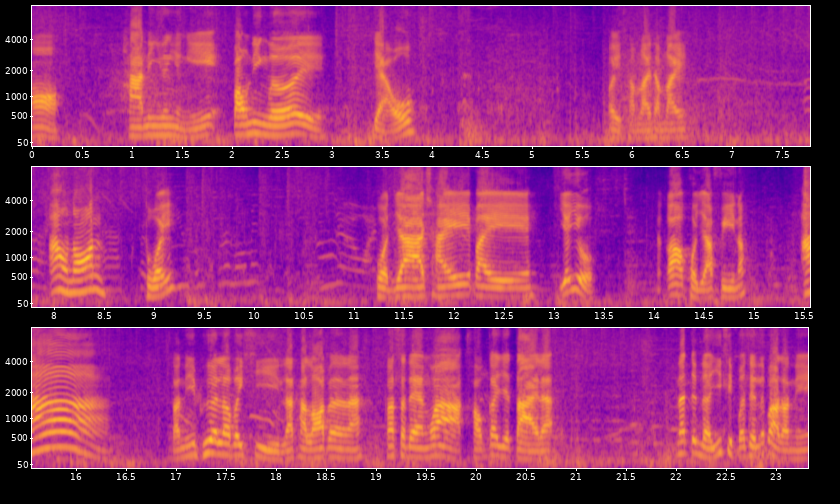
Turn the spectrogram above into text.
อ๋อทานิ่งๆอย่างนี้ เป้านิ่งเลยเดี๋ยวเอ้ยทำไรทำไรอ้าวนอน สวยขวดยาใช้ไปเยอะอยู่แต่ก็ขวดยาฟรีเนาะอ่า ตอนนี้เพื่อนเราไปขี่ลัทารอสไปแล้วนะ ก็แสดงว่าเขาใกล้จะตายแล้ว น่าจะเหลือ 20%หรือเปล่าตอนนี้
